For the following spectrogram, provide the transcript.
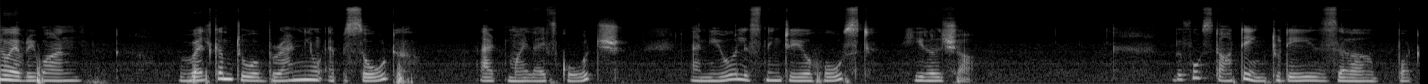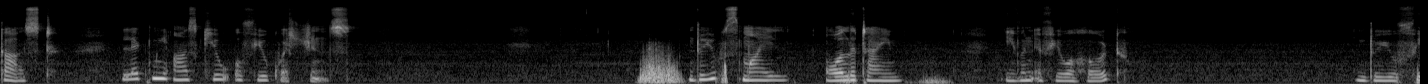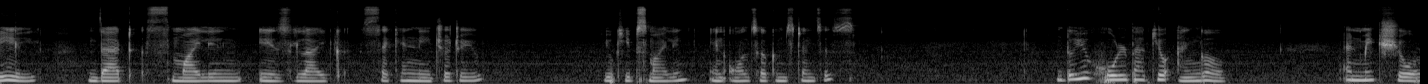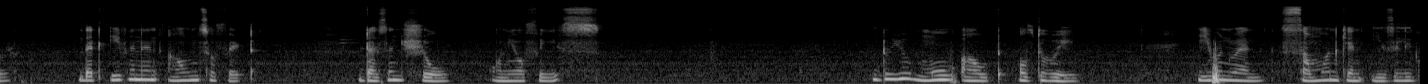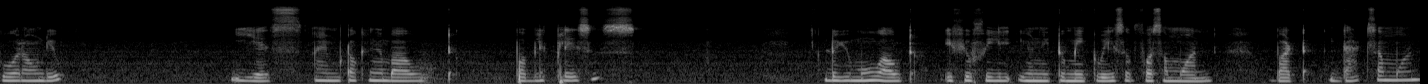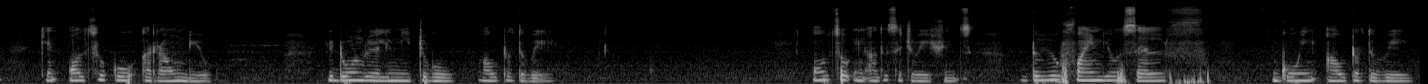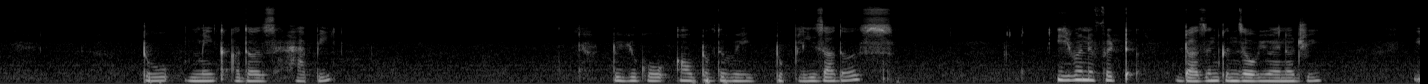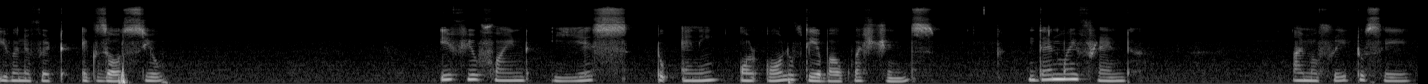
Hello, everyone. Welcome to a brand new episode at My Life Coach, and you're listening to your host, Hiral Shah. Before starting today's uh, podcast, let me ask you a few questions. Do you smile all the time, even if you are hurt? Do you feel that smiling is like second nature to you? You keep smiling in all circumstances? Do you hold back your anger and make sure that even an ounce of it doesn't show on your face? Do you move out of the way even when someone can easily go around you? Yes, I am talking about public places. Do you move out if you feel you need to make ways for someone, but that someone can also go around you? You don't really need to go out of the way. Also, in other situations, do you find yourself going out of the way to make others happy? Do you go out of the way to please others? Even if it doesn't conserve your energy, even if it exhausts you? If you find yes to any or all of the above questions, then, my friend, I'm afraid to say,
